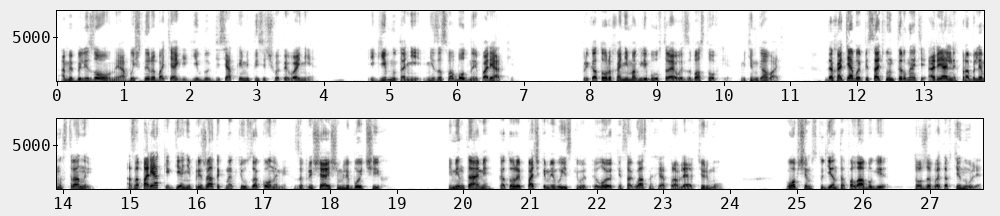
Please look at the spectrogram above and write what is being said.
а мобилизованные обычные работяги гибнут десятками тысяч в этой войне. И гибнут они не за свободные порядки. при которых они могли бы устраивать забастовки, митинговать. Да хотя бы писать в интернете о реальных проблемах страны. А за порядки, где они прижаты к ногтю законами, запрещающим любой чих. И ментами, которые пачками выискивают и ловят несогласных и отправляют в тюрьму. В общем, студентов Алабуги тоже в это втянули.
